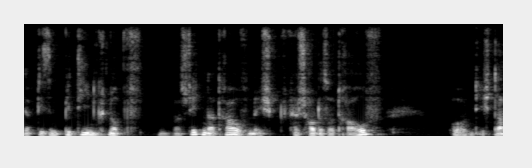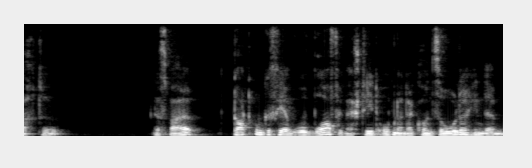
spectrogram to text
auf diesem Bedienknopf? Was steht denn da drauf? Und ich schaue da so drauf und ich dachte, das war dort ungefähr, wo Worf immer steht, oben an der Konsole, hinter,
